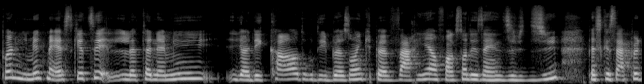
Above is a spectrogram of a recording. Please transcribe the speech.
Pas une limite, mais est-ce que, tu sais, l'autonomie, il y a des cadres ou des besoins qui peuvent varier en fonction des individus? Parce que ça peut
